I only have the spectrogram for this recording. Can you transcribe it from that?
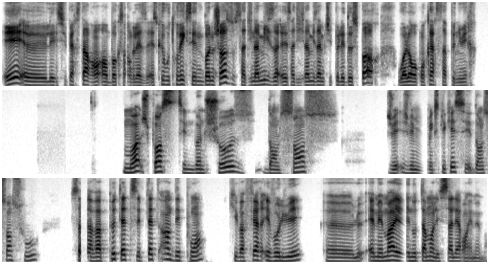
et euh, les superstars en, en boxe anglaise. Est-ce que vous trouvez que c'est une bonne chose? Ça dynamise, euh, ça dynamise un petit peu les deux sports ou alors au contraire, ça peut nuire? Moi, je pense que c'est une bonne chose dans le sens, je vais, m'expliquer, c'est dans le sens où ça va peut-être, c'est peut-être un des points qui va faire évoluer euh, le MMA et notamment les salaires en MMA.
